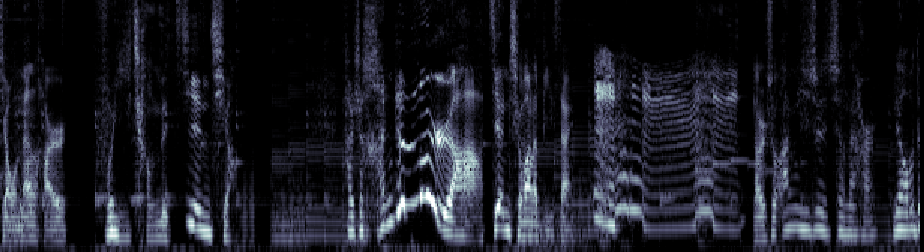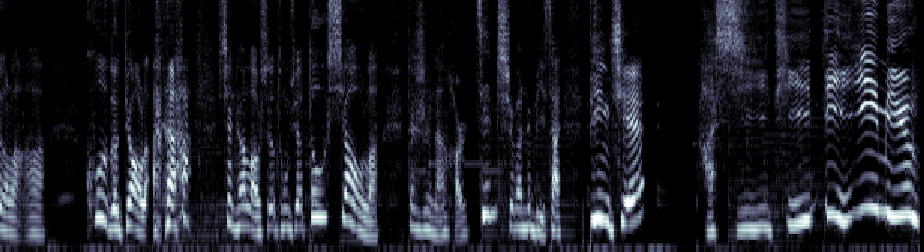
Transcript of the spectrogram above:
是小男孩非常的坚强，他是含着泪儿啊，坚持完了比赛。老师说：“啊，这小男孩了不得了啊，裤子都掉了。”哈哈现场老师的同学都笑了，但是男孩坚持完成比赛，并且他喜提第一名。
